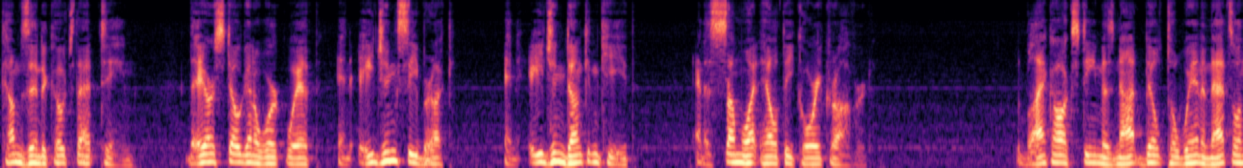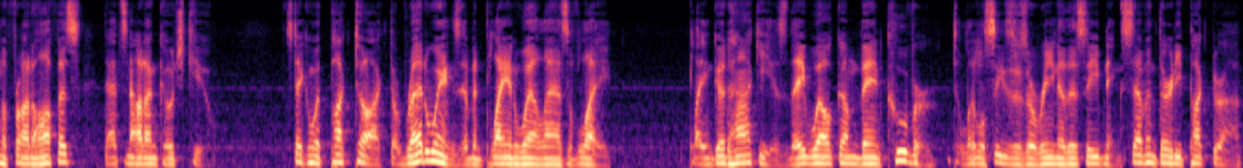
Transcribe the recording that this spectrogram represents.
comes in to coach that team, they are still going to work with an aging Seabrook, an aging Duncan Keith, and a somewhat healthy Corey Crawford. The Blackhawks team is not built to win, and that's on the front office. That's not on Coach Q. Sticking with puck talk, the Red Wings have been playing well as of late. Playing good hockey as they welcome Vancouver to Little Caesars Arena this evening, 7:30 puck drop.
